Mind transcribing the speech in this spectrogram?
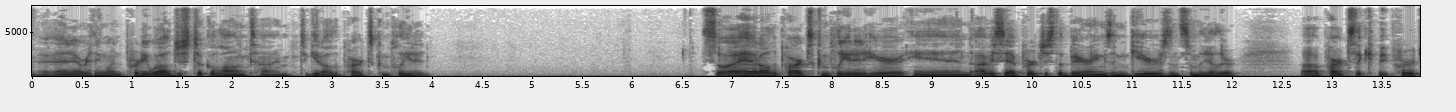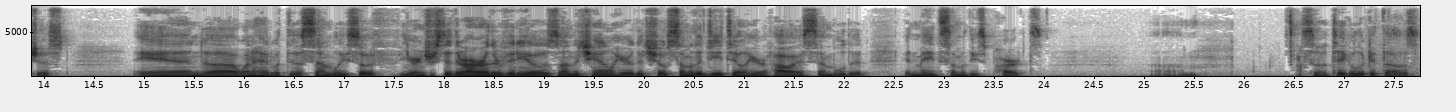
and everything went pretty well. Just took a long time to get all the parts completed. So I had all the parts completed here, and obviously I purchased the bearings and gears and some of the other uh, parts that could be purchased, and uh, went ahead with the assembly. So if you're interested, there are other videos on the channel here that show some of the detail here of how I assembled it and made some of these parts. Um, so take a look at those.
